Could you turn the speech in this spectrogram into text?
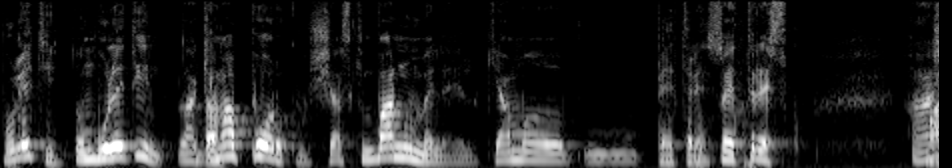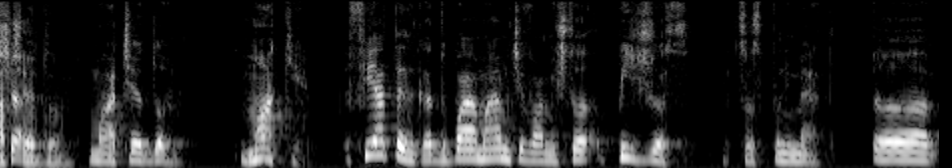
buletin. În buletin. L-a da. chemat Porcu și a schimbat numele. Îl cheamă Petrescu. Petrescu. Așa. Macedon. Macedon. Mache. Fii atent că după aia mai am ceva mișto. Pici jos, să spun imediat. Uh,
